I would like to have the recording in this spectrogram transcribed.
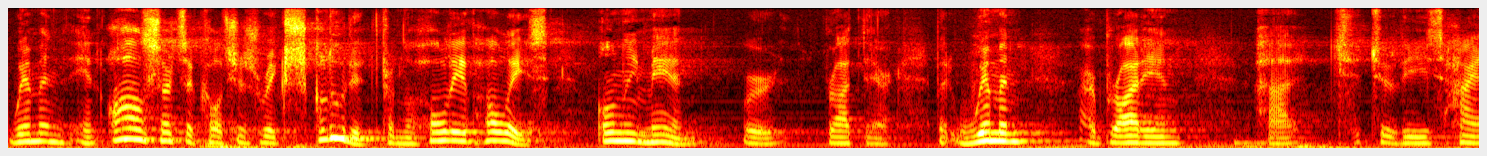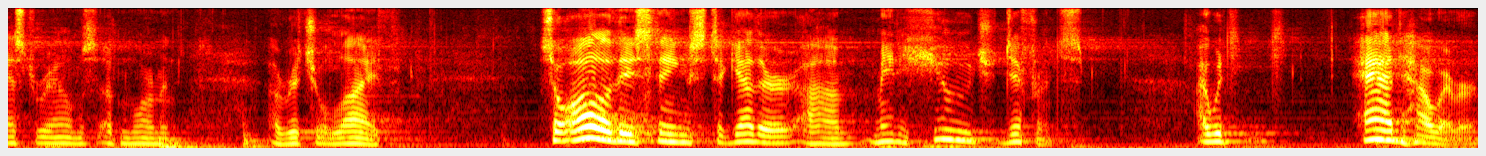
Women in all sorts of cultures were excluded from the Holy of Holies. Only men were brought there. But women are brought in uh, to, to, these highest realms of Mormon uh, ritual life. So, all of these things together um, made a huge difference. I would add, however,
